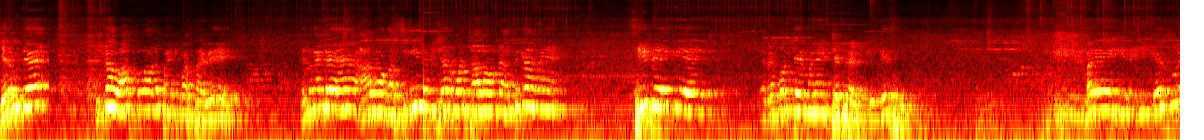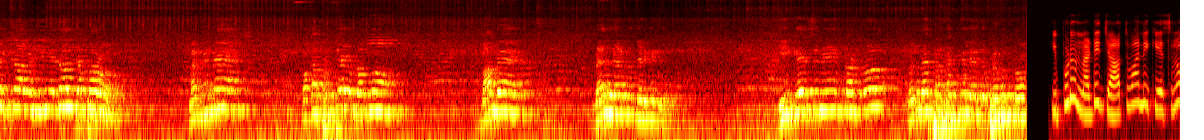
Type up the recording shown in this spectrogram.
జరిపితే ఇంకా వాస్తవాలు బయటకు వస్తాయి. ఎందుకంటే ఆమె ఒక సీనియర్ విషయాలు కూడా చాలా ఉంటాయి అందుకే ఆమె సిబిఐకి రిపోర్ట్ చేయమని చెప్పారు ఈ కేసు. మరి ఈ- కేసులో ఇంకా ఎన్ని నిజాలు చెప్పారు? మరి నిన్నే ఒక ప్రత్యేక బృందం బాంబే బయలుదేరడం జరిగింది. ఈ కేసుని ఇంతట్లో వదిలే ప్రసక్తే లేదు ఇప్పుడు నటి జాత్వాని కేసులో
